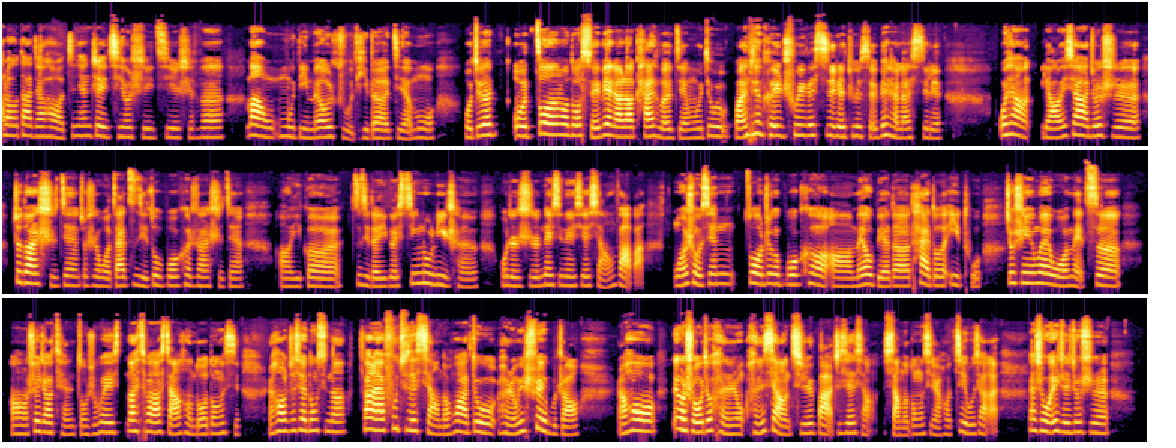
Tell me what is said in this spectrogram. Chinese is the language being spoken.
Hello，大家好，今天这一期又是一期十分漫无目的、没有主题的节目。我觉得我做了那么多随便聊聊开头的节目，就完全可以出一个系列，就是随便聊聊系列。我想聊一下，就是这段时间，就是我在自己做播客这段时间，呃，一个自己的一个心路历程，或者是内心的一些想法吧。我首先做这个播客，呃，没有别的太多的意图，就是因为我每次，嗯，睡觉前总是会乱七八糟想很多东西，然后这些东西呢，翻来覆去的想的话，就很容易睡不着，然后那个时候就很容很想，其实把这些想想的东西，然后记录下来，但是我一直就是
